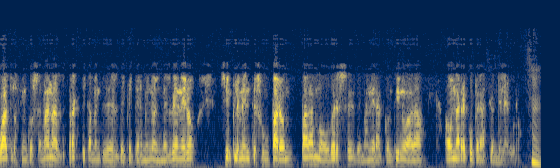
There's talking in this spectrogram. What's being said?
cuatro o cinco semanas, prácticamente desde que terminó el mes de enero, simplemente es un parón para moverse de manera continuada a una recuperación del euro. Hmm.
